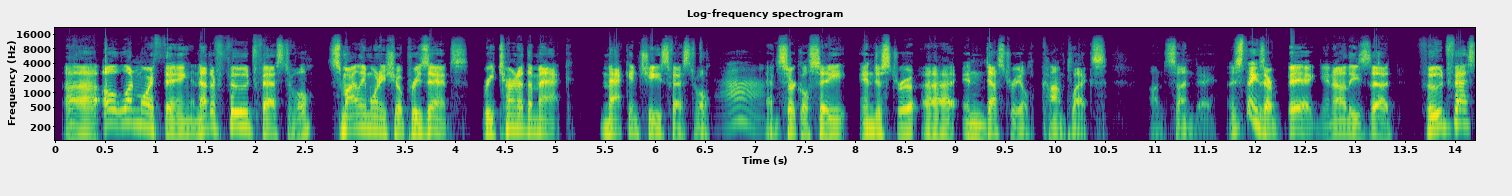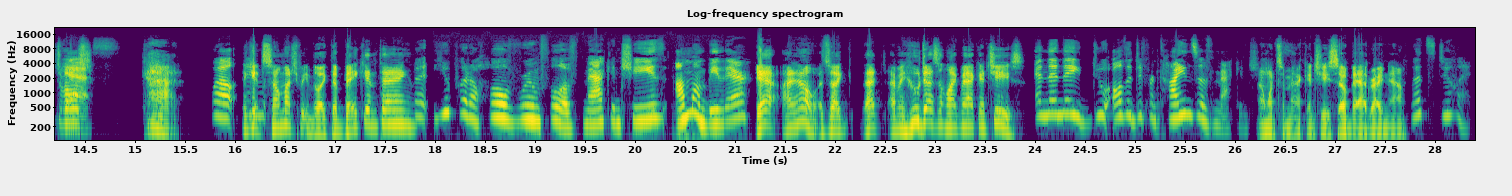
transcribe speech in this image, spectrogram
Uh, oh, one more thing. Another food festival. Smiley Morning Show presents Return of the Mac, Mac and Cheese Festival Ah. at Circle City Industri- uh, Industrial Complex on Sunday. These things are big, you know, these uh, food festivals. Yes. God, Well, they get so much people. Like the bacon thing. but you put a whole room full of mac and cheese. I'm gonna be there. Yeah, I know. It's like that. I mean, who doesn't like mac and cheese? And then they do all the different kinds of mac and cheese. I want some mac and cheese so bad right now. Let's do it.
